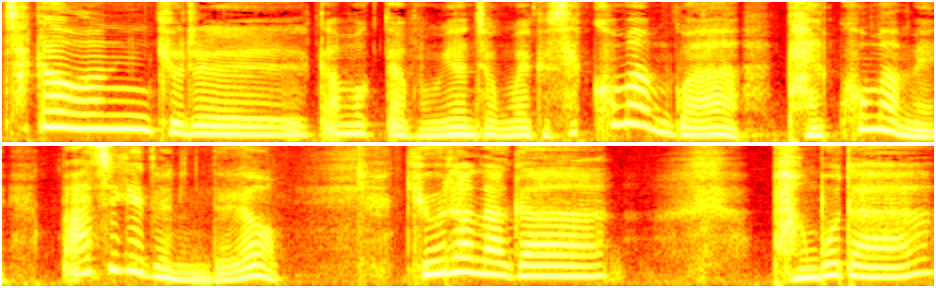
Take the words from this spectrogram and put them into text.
차가운 귤을 까먹다 보면 정말 그 새콤함과 달콤함에 빠지게 되는데요. 귤 하나가 방보다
